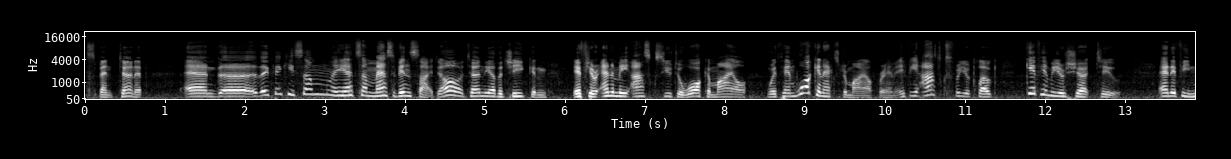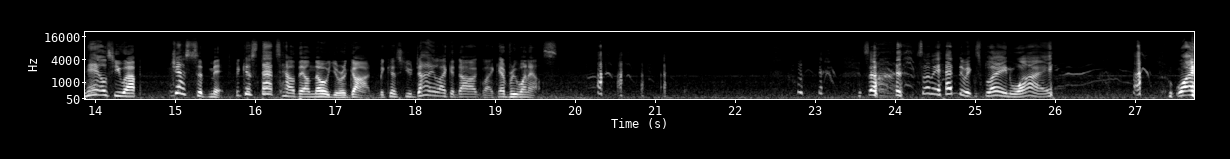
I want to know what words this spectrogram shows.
spent turnip. And uh, they think he's some, he had some massive insight. Oh, turn the other cheek, and if your enemy asks you to walk a mile with him, walk an extra mile for him. If he asks for your cloak, give him your shirt too. And if he nails you up, just submit, because that's how they'll know you're a god, because you die like a dog like everyone else. so, so they had to explain why. why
